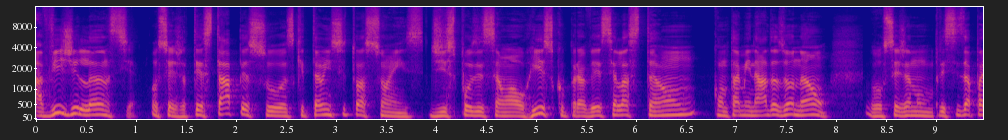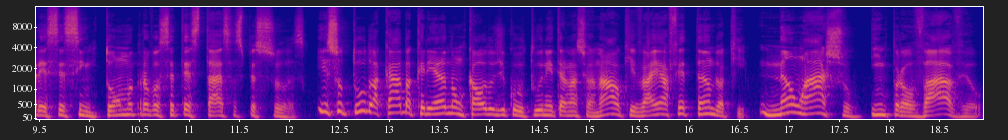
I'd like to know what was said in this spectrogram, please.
a vigilância, ou seja, testar pessoas que estão em situações de exposição ao risco para ver se elas estão contaminadas ou não. Ou seja, não precisa aparecer sintoma para você testar essas pessoas. Isso tudo acaba criando um caldo de cultura internacional que vai afetando aqui. Não acho improvável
